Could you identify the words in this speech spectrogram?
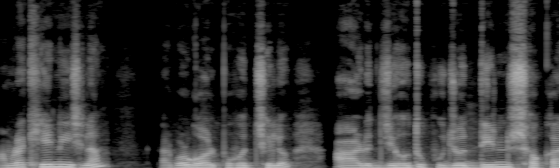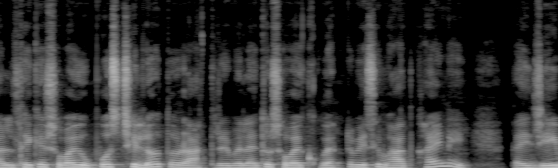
আমরা খেয়ে নিয়েছিলাম। তারপর গল্প হচ্ছিল। আর যেহেতু পুজোর দিন সকাল থেকে সবাই উপোস ছিল, তো রাত্রের বেলায় তো সবাই খুব একটা বেশি ভাত খায়নি। তাই যেই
